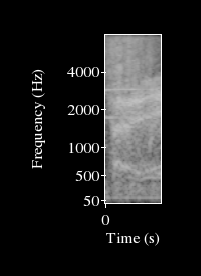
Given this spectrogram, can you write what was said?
Hey!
